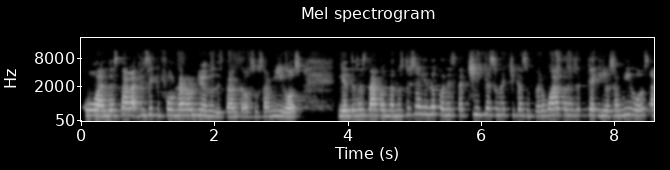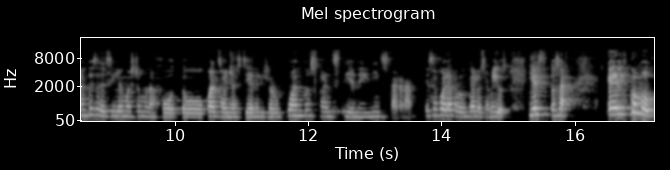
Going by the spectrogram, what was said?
cuando estaba, dice que fue una reunión donde estaban todos sus amigos, y entonces estaba contando, estoy saliendo con esta chica, es una chica súper guapa, no sé qué, y los amigos, antes de decirle, muéstrame una foto, cuántos años tiene, le dijeron, ¿cuántos fans tiene en Instagram? Esa fue la pregunta de los amigos. Y él, o sea, él como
